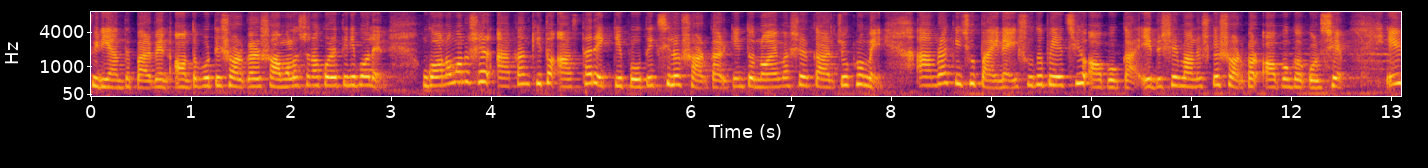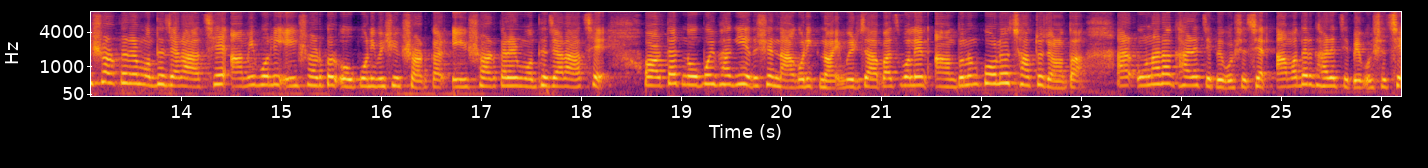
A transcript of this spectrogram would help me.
ফিরিয়ে আনতে পারবেন। অন্তর্বর্তী সরকারের সমালোচনা করে তিনি বলেন, গণমানুষের আকাঙ্ক্ষিত আস্থার একটি প্রতীক ছিল সরকার, কিন্তু নয় মাসের কার্যক্রমে আমরা কিছু পাই নাই, শুধু পেয়েছি অবজ্ঞা। এদেশের মানুষকে সরকার অবজ্ঞা করছে। এই সরকারের মধ্যে যারা আছে, আমি বলি এই সরকার ঔপনিবেশিক সরকার। এই সরকারের মধ্যে যারা আছে, অর্থাৎ নব্বই ভাগই এদেশের নাগরিক নয়। মির্জা আব্বাস বলেন, আন্দোলন করলেও ছাত্র জনতা। আর ওনারা ঘাড়ে চেপে বসেছেন। আমাদের ঘাড়ে চেপে বসেছে।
